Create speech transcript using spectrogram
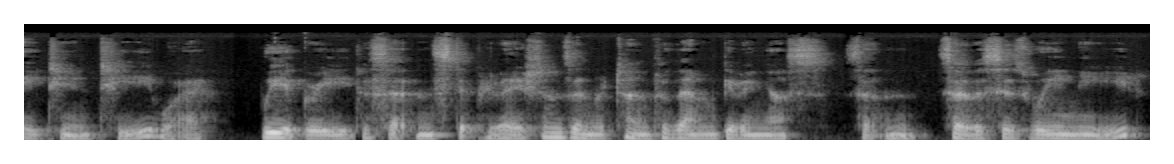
AT&T where we agree to certain stipulations in return for them giving us certain services we need.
